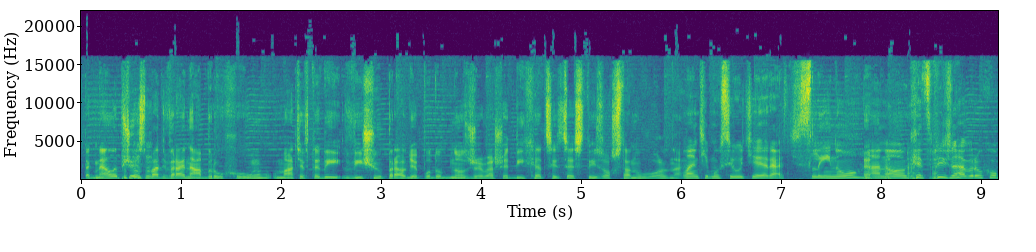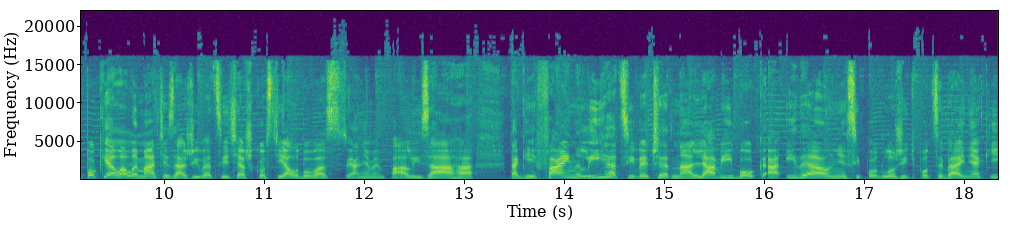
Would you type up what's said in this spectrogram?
tak najlepšie je spať vraj na bruchu. Máte vtedy vyššiu pravdepodobnosť, že vaše dýchacie cesty zostanú voľné. Len ti musí utierať slinu, áno, keď spíš na bruchu. Pokiaľ ale máte zažívacie ťažkosti alebo vás, ja neviem, páli záha, tak je fajn líhať si večer na ľavý bok a ideálne si podložiť pod seba aj nejaký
